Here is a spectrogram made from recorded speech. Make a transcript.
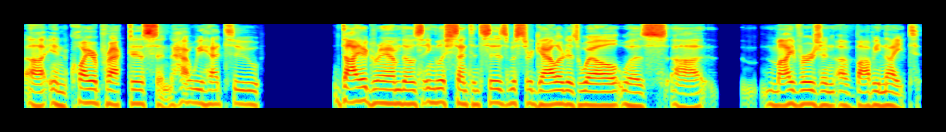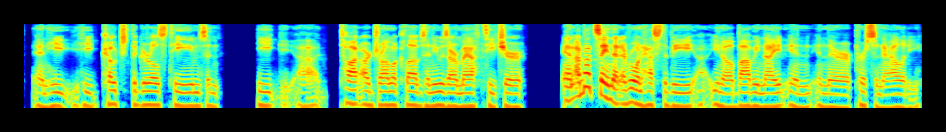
uh, in choir practice and how we had to diagram those English sentences. Mr. Gallard, as well, was uh, my version of Bobby Knight, and he he coached the girls' teams and he uh, taught our drama clubs, and he was our math teacher. And I'm not saying that everyone has to be, uh, you know, Bobby Knight in in their personality,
